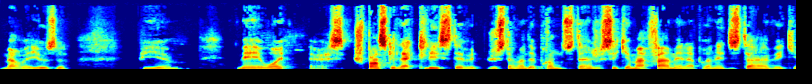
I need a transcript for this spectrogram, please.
merveilleuses. Là. Puis, mais ouais, je pense que la clé, c'était justement de prendre du temps. Je sais que ma femme, elle, apprenait du temps avec,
